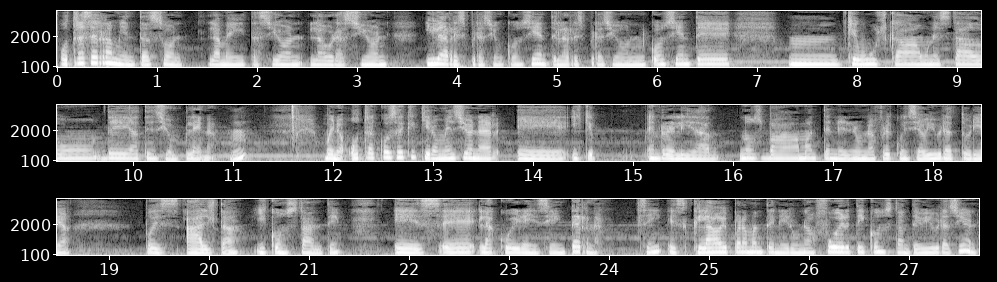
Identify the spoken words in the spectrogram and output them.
Otras herramientas son la meditación, la oración y la respiración consciente. La respiración consciente mm, que busca un estado de atención plena. Bueno, otra cosa que quiero mencionar eh, y que en realidad nos va a mantener en una frecuencia vibratoria pues alta y constante es eh, la coherencia interna. ¿Sí? Es clave para mantener una fuerte y constante vibración.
